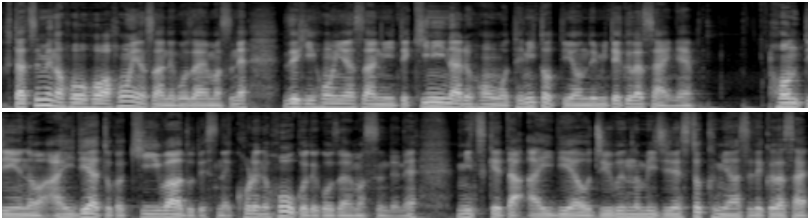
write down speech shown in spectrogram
二つ目の方法は本屋さんでございますね。ぜひ本屋さんに行って気になる本をを手に取って読んでみてくださいね。本っていうのはアイデアとかキーワードですね。これの宝庫でございますんでね。見つけたアイデアを自分のビジネスと組み合わせてください。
